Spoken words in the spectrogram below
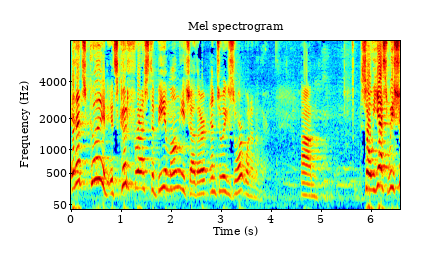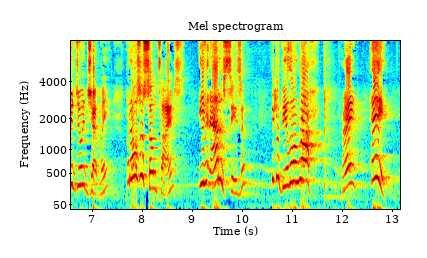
And that's good. It's good for us to be among each other and to exhort one another. Um, so, yes, we should do it gently, but also sometimes, even out of season, we can be a little rough, right? Hey,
